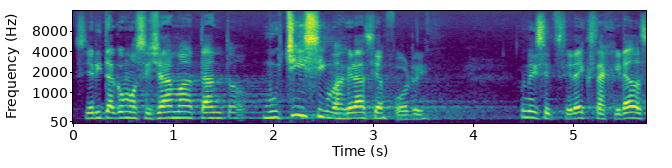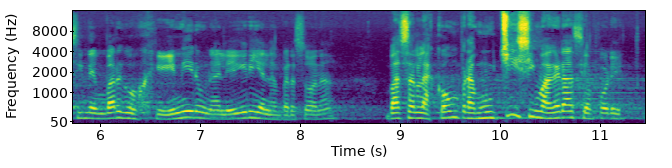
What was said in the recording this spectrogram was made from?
Señorita, ¿cómo se llama? Tanto. Muchísimas gracias por... Uno dice, será exagerado, sin embargo, genera una alegría en la persona. Va a hacer las compras. Muchísimas gracias por esto.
